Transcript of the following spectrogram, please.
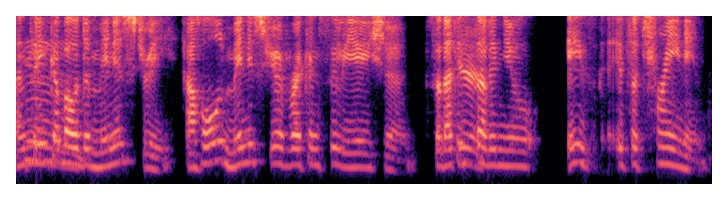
And think Mm. about the ministry, a whole ministry of reconciliation. So that is Yes. telling you is it's a training,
